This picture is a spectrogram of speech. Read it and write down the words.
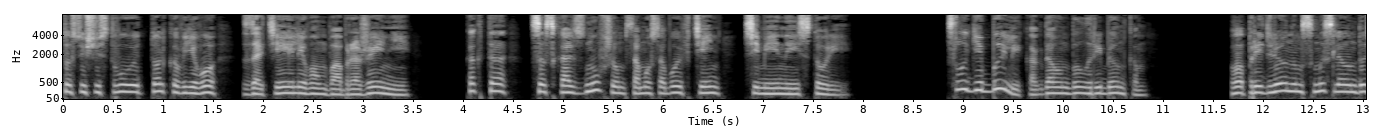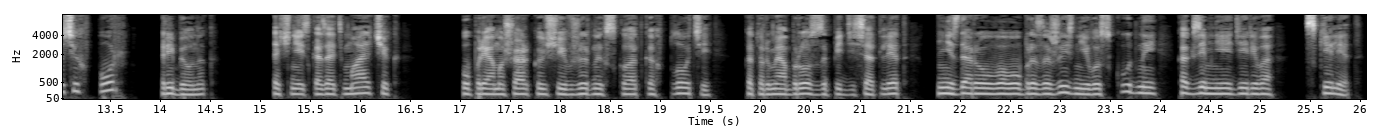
что существует только в его затейливом воображении, как-то соскользнувшим, само собой, в тень семейной истории. Слуги были, когда он был ребенком. В определенном смысле он до сих пор ребенок, точнее сказать, мальчик, упрямо шаркающий в жирных складках плоти, которыми оброс за пятьдесят лет нездорового образа жизни его скудный, как зимнее дерево, скелет.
